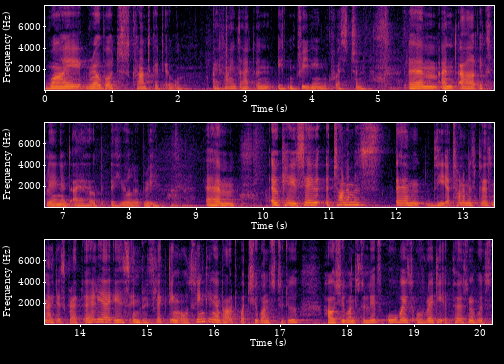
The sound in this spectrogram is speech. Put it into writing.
why robots can't get ill. I find that an intriguing question. Um, and I'll explain it. I hope you'll agree. Um, Okay, so autonomous, um, the autonomous person I described earlier is in reflecting or thinking about what she wants to do, how she wants to live, always already a person with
